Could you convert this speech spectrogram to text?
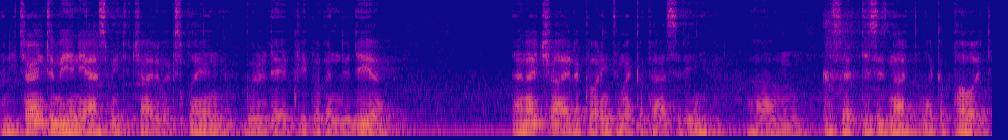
And he turned to me and he asked me to try to explain Gurudev Kripa Bindudiya. And I tried according to my capacity. Um, he said, this is not like a poet,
